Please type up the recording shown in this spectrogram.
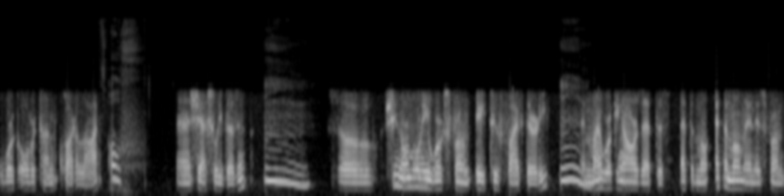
work overtime quite a lot, Oh, and she actually doesn't. mm, So she normally works from eight to five thirty, mm. and my working hours at this at the mo- at the moment is from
